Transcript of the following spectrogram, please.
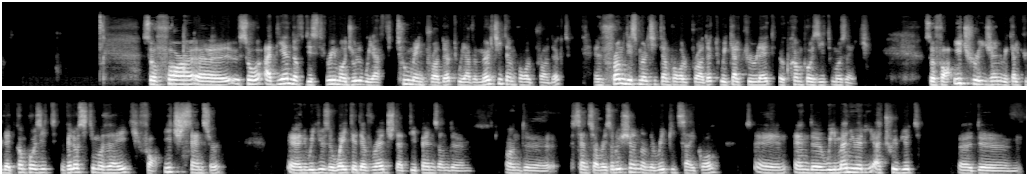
So for uh, so at the end of this three module, we have two main products. We have a multi-temporal product, and from this multi-temporal product, we calculate a composite mosaic. So for each region, we calculate composite velocity mosaic for each sensor, and we use a weighted average that depends on the on the sensor resolution, on the repeat cycle, and, and uh, we manually attribute uh, the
